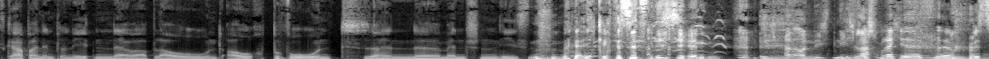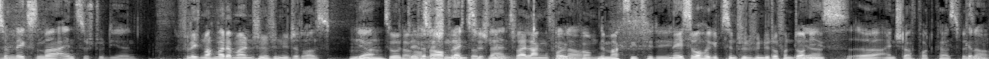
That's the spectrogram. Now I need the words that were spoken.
Es gab einen Planeten, der war blau und auch bewohnt. Seine Menschen hießen. ich krieg das jetzt nicht hin. kann auch nicht, nicht Ich verspreche es, ähm, bis zum nächsten Mal einzustudieren. Vielleicht machen wir da mal einen 5 Minuten draus. Ja, So, der genau, zwischen, den, vielleicht so zwischen den kleinen- zwei langen Folgen genau. kommt. Eine Maxi-CD. Nächste Woche gibt's den 5 Minuten von Donnys äh, Einschlaf-Podcast. Genau.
